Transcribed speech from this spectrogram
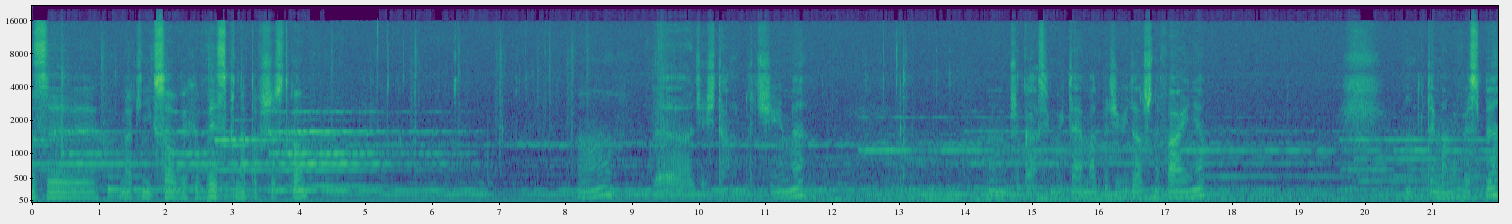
z Martiniksowych wysp na to wszystko. O, gdzieś tam lecimy. Mm, Przy okazji mój temat będzie widoczny fajnie. O, Tutaj mamy wyspy.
